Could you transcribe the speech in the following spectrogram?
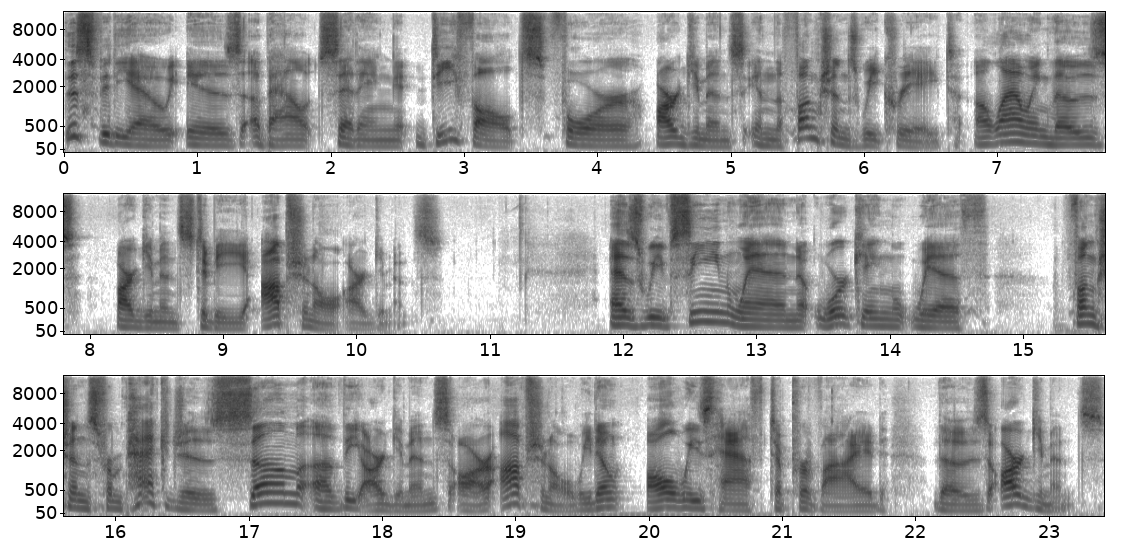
This video is about setting defaults for arguments in the functions we create, allowing those arguments to be optional arguments. As we've seen when working with functions from packages, some of the arguments are optional. We don't always have to provide those arguments.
